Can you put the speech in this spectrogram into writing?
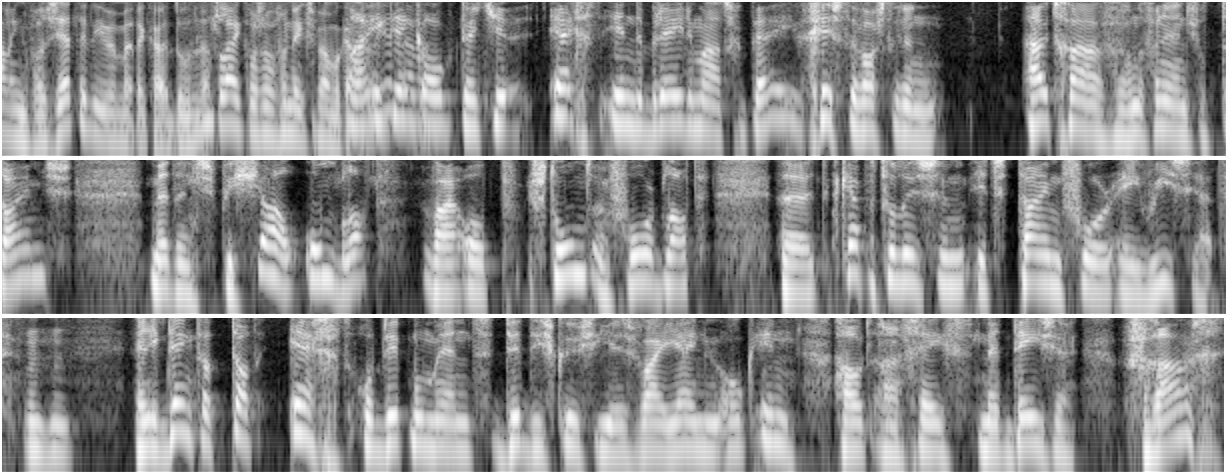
herhaling van zetten die we met elkaar doen. Het lijkt alsof we niks met elkaar Maar ik denk ook dat je echt in de brede maatschappij Gisteren was er een uitgave van de Financial Times met een speciaal omblad waarop stond een voorblad: uh, Capitalism, it's time for a reset. Mm -hmm. En ik denk dat dat echt op dit moment de discussie is waar jij nu ook inhoud aan geeft met deze vraag.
